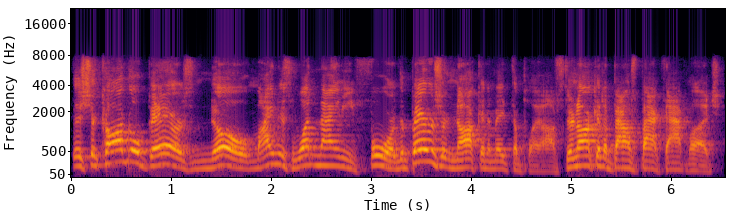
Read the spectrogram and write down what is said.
The Chicago Bears, no, minus 194. The Bears are not going to make the playoffs. They're not going to bounce back that much.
